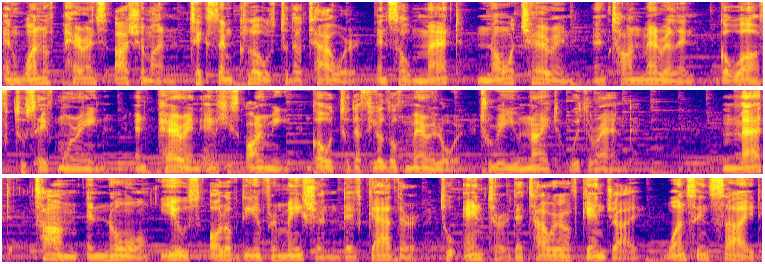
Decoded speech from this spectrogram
and one of Perrin's Asha'man takes them close to the tower, and so Mat, Noal Charin, and Tom Merrilin go off to save Moiraine, and Perrin and his army go to the field of Merrilor to reunite with Rand. Mat, Tom, and Noal use all of the information they've gathered to enter the Tower of Ghenjei. Once inside,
